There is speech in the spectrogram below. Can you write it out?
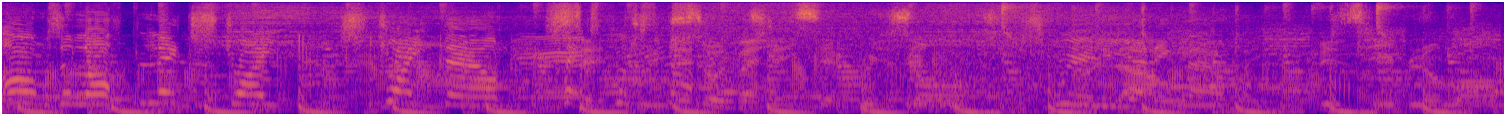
Arms aloft, legs straight, straight down. Textbook une step already. sottise. It's really yelling loudly. Visiblement,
